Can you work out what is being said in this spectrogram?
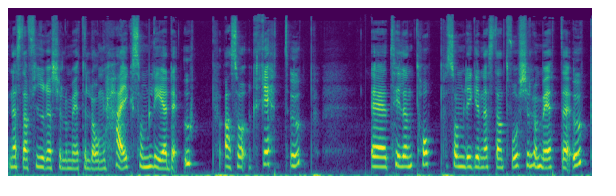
nästan fyra kilometer lång hike som leder upp, alltså rätt upp till en topp som ligger nästan två kilometer upp,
